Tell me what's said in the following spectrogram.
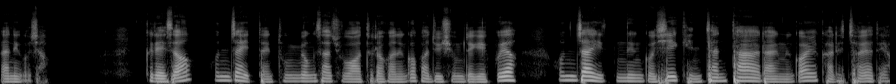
라는 거죠. 그래서 혼자 있다 동명사 주어 들어가는 거 봐주시면 되겠고요. 혼자 있는 것이 괜찮다라는 걸 가르쳐야 돼요.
